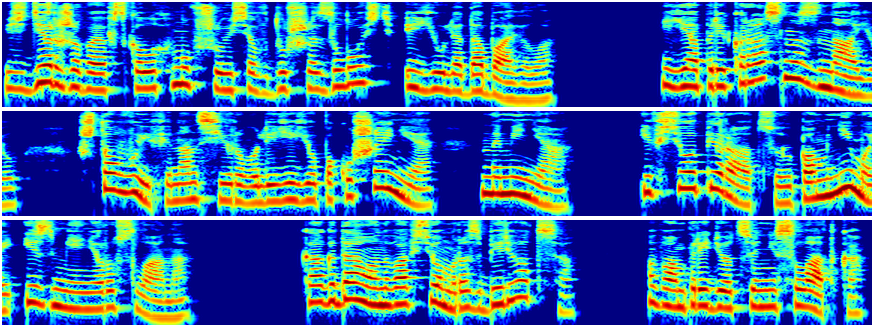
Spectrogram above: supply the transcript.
Сдерживая всколыхнувшуюся в душе злость, Юля добавила. «Я прекрасно знаю, что вы финансировали ее покушение на меня и всю операцию по мнимой измене Руслана. Когда он во всем разберется, вам придется несладко.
